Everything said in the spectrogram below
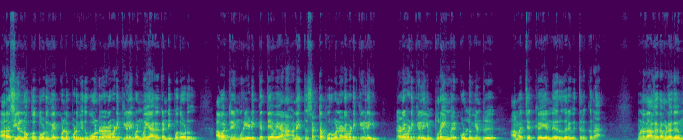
அரசியல் நோக்கத்தோடு மேற்கொள்ளப்படும் இதுபோன்ற நடவடிக்கைகளை வன்மையாக கண்டிப்பதோடு அவற்றை முறியடிக்க தேவையான அனைத்து சட்டப்பூர்வ நடவடிக்கைகளை நடவடிக்கைகளையும் துறை மேற்கொள்ளும் என்று அமைச்சர் கே என் நேரு தெரிவித்திருக்கிறார். முன்னதாக தமிழகம்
